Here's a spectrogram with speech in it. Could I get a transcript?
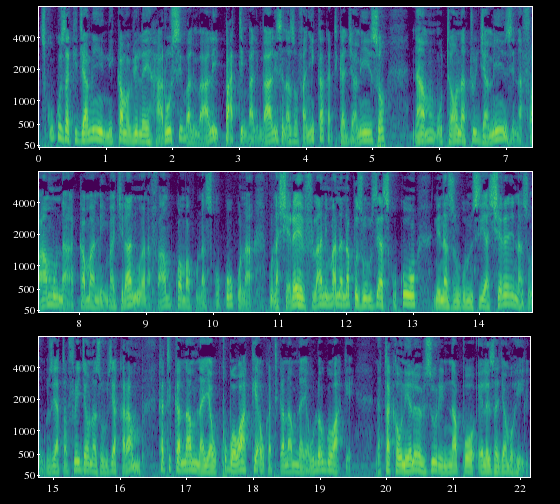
sikukuu za kijamii ni kama vile harusi mbalimbali pati mbalimbali zinazofanyika katika jamii hizo. Nam utaona tu jamii zinafahamu na kama ni majirani wanafahamu kwamba kuna sikukuu kuna kuna sherehe fulani. Maana napozungumzia sikukuu ninazungumzia sherehe nazungumzia tafrija au nazungumzia karamu katika namna ya ukubwa wake au katika namna ya udogo wake. Nataka unielewe vizuri ninapoeleza jambo hili.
